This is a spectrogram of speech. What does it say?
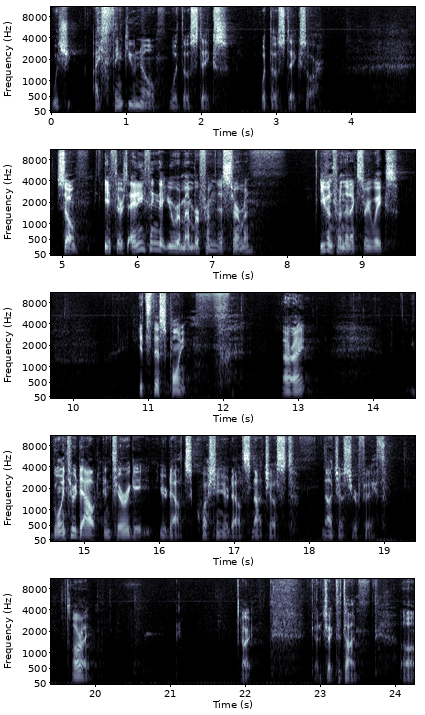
which I think you know what those stakes, what those stakes are. So, if there's anything that you remember from this sermon, even from the next three weeks, it's this point. All right? Going through doubt, interrogate your doubts, question your doubts, not just, not just your faith. All right. All right. Got to check the time because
